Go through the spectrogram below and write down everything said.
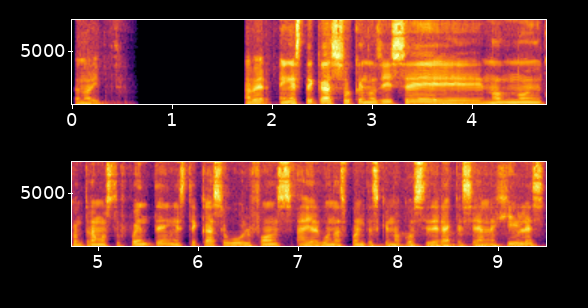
Tenorit. A ver, en este caso que nos dice eh, no, no encontramos tu fuente, en este caso Google Fonts, hay algunas fuentes que no considera que sean legibles.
